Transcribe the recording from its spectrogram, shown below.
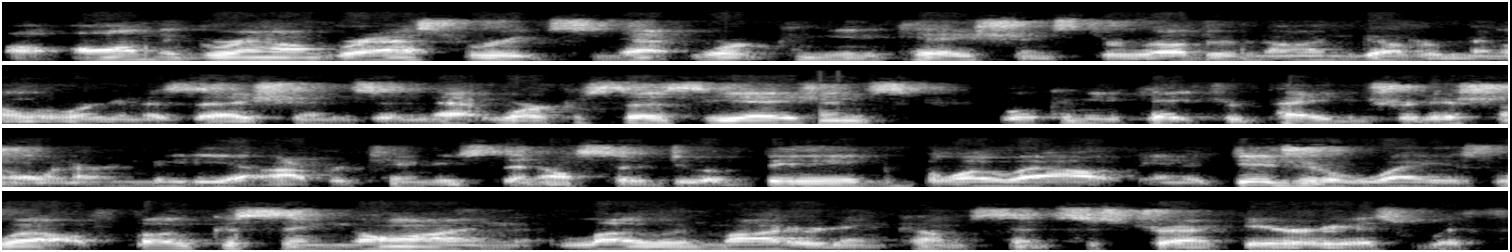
uh, on the ground grassroots network communications through other non governmental organizations and network associations. We'll communicate through paid and traditional and earned media opportunities, then also do a big blowout in a digital way as well, focusing on low and moderate income census tract areas with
